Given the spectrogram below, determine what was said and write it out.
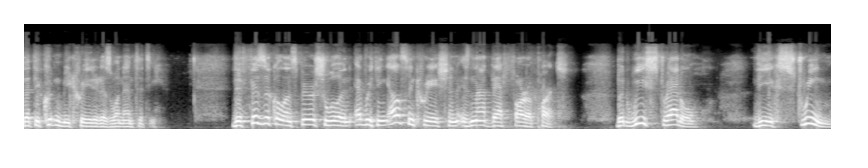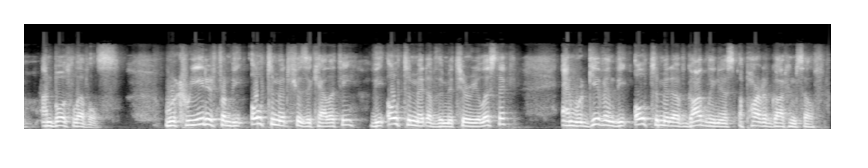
that they couldn't be created as one entity. The physical and spiritual and everything else in creation is not that far apart. But we straddle the extreme on both levels. We're created from the ultimate physicality, the ultimate of the materialistic, and we're given the ultimate of godliness, a part of God Himself.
